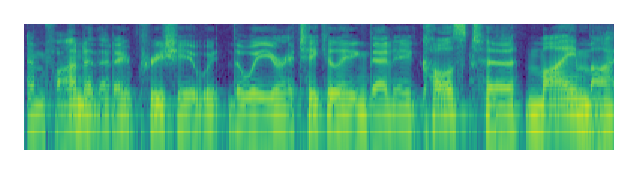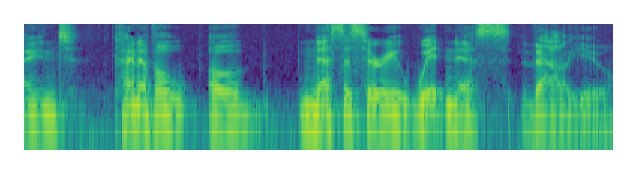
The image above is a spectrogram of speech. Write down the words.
am fond of that. I appreciate the way you're articulating that. It calls to my mind kind of a, a necessary witness value.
